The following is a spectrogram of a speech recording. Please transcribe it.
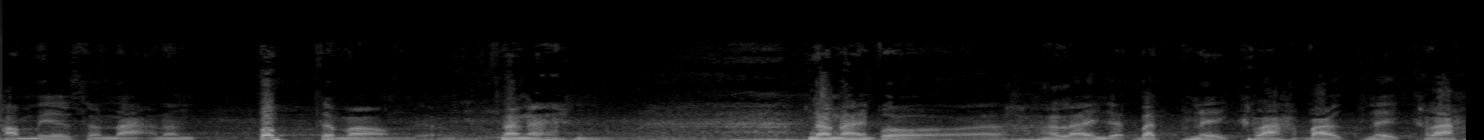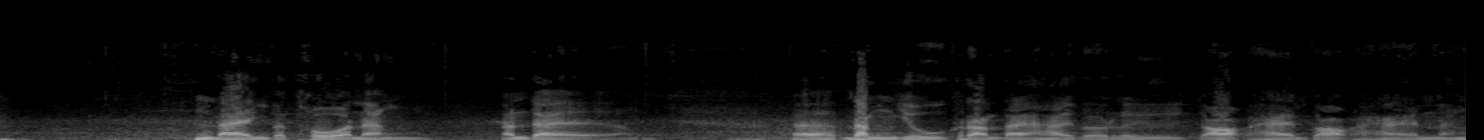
ធម្មាសនៈហ្នឹងពឹបតែហ្មងហ្នឹងឯងហ្នឹងឯងព្រោះកន្លែងដែលបិទភ្នែកខ្លះបើកភ្នែកខ្លះដែងពធហ្នឹងអន្តែ ដឹងយូរគ្រាន់តែហើយបើលឺក្អកហែនក្អកហែនហ្នឹង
